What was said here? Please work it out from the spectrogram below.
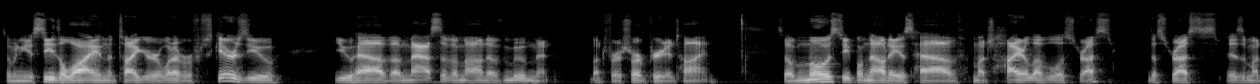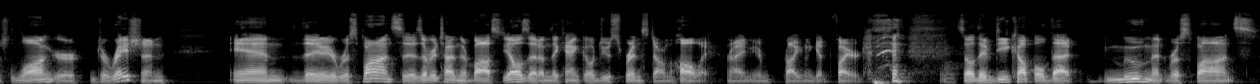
So when you see the lion, the tiger, or whatever scares you, you have a massive amount of movement, but for a short period of time. So most people nowadays have much higher level of stress. The stress is a much longer duration, and their response is every time their boss yells at them, they can't go do sprints down the hallway, right? You're probably going to get fired. so they've decoupled that movement response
